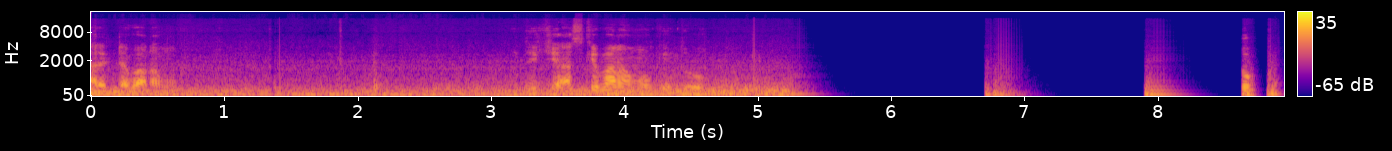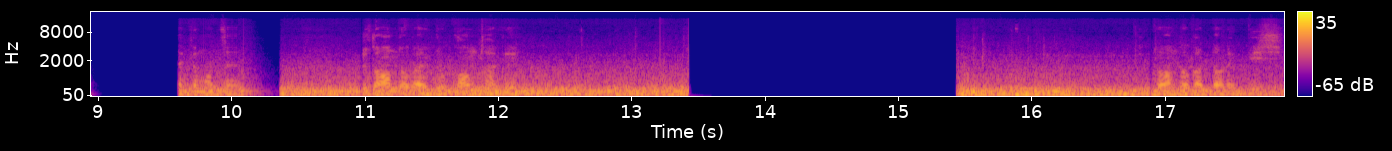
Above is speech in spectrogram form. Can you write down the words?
আরেকটা বানাবো দেখি, আজকে বানাবো কিন্তু অন্ধকার একটু কম থাকে। কিন্তু অন্ধকারটা অনেক বেশি।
